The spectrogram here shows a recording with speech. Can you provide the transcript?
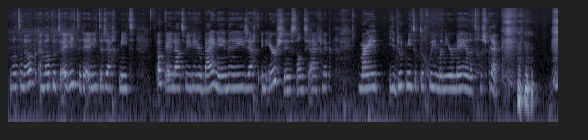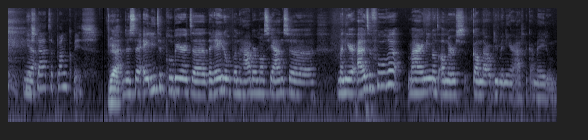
wat dan ook. En wat doet de elite? De elite zegt niet, oké, laten we jullie erbij nemen. En die zegt in eerste instantie eigenlijk... Maar je, je doet niet op de goede manier mee aan het gesprek. Je Ja. slaat de plank mis. Ja, Ja, dus de elite probeert eh, de reden op een Habermasiaanse manier uit te voeren, maar niemand anders kan daar op die manier eigenlijk aan meedoen.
